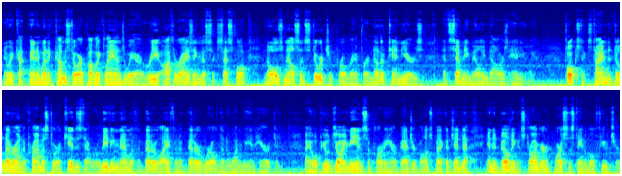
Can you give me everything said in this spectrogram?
And, when it comes to our public lands, we are reauthorizing the successful Knowles Nelson Stewardship Program for another 10 years at $70 million annually. Folks, it's time to deliver on the promise to our kids that we're leaving them with a better life and a better world than the one we inherited. I hope you'll join me in supporting our Badger Bounce Back agenda and in building a stronger, more sustainable future.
